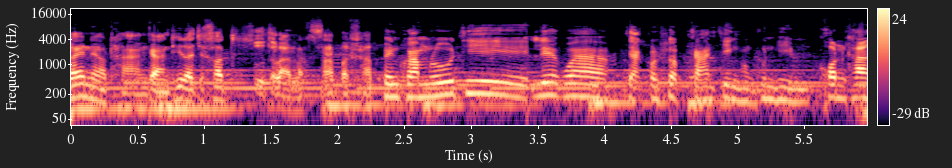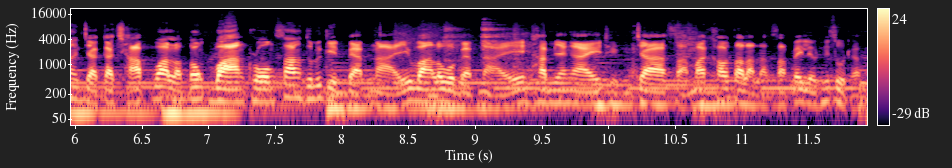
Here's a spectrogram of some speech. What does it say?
ได้แนวทางการที่เราจะเข้าสู่ตลาดหลักทรัพย์อะครับ เป็นความรู้ที่เรียกว่าจากประสบการณ์จริงของคุณฮิม ค่อนข้างจะกระชับว่าเราต้องวางโครงสร้างธุรกิจแบบไหน วางระบบแบบไหนทำยังไงถึงจะสามารถเข้าตลาดหลักทรัพย์ได้เร็วที่สุดครับ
